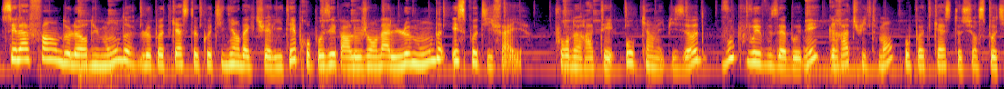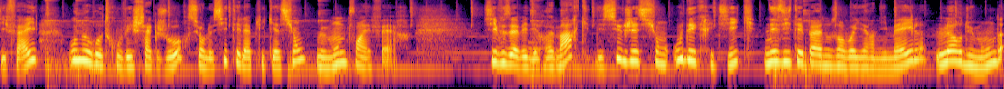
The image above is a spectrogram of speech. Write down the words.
C'est la fin de l'heure du monde, le podcast quotidien d'actualité proposé par le journal Le Monde et Spotify. Pour ne rater aucun épisode, vous pouvez vous abonner gratuitement au podcast sur Spotify ou nous retrouver chaque jour sur le site et l'application lemonde.fr. Si vous avez des remarques, des suggestions ou des critiques, n'hésitez pas à nous envoyer un email l'heure du monde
